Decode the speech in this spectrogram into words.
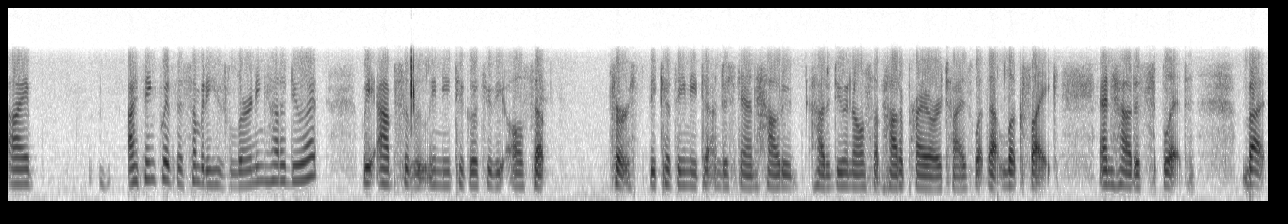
I, I think with somebody who's learning how to do it, we absolutely need to go through the ALSUP first because they need to understand how to how to do an ALSUP, how to prioritize, what that looks like, and how to split. But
